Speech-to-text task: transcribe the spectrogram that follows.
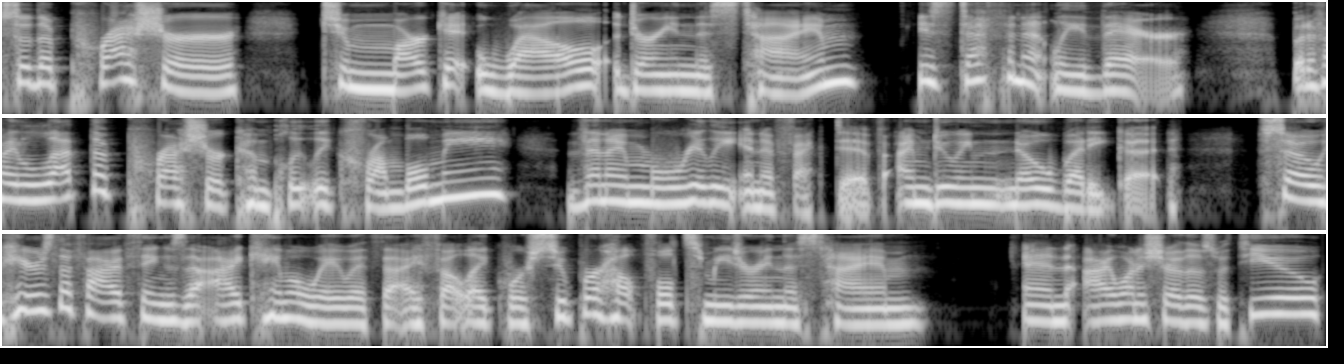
So the pressure to market well during this time is definitely there. But if I let the pressure completely crumble me, then I'm really ineffective. I'm doing nobody good. So here's the five things that I came away with that I felt like were super helpful to me during this time and I want to share those with you,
